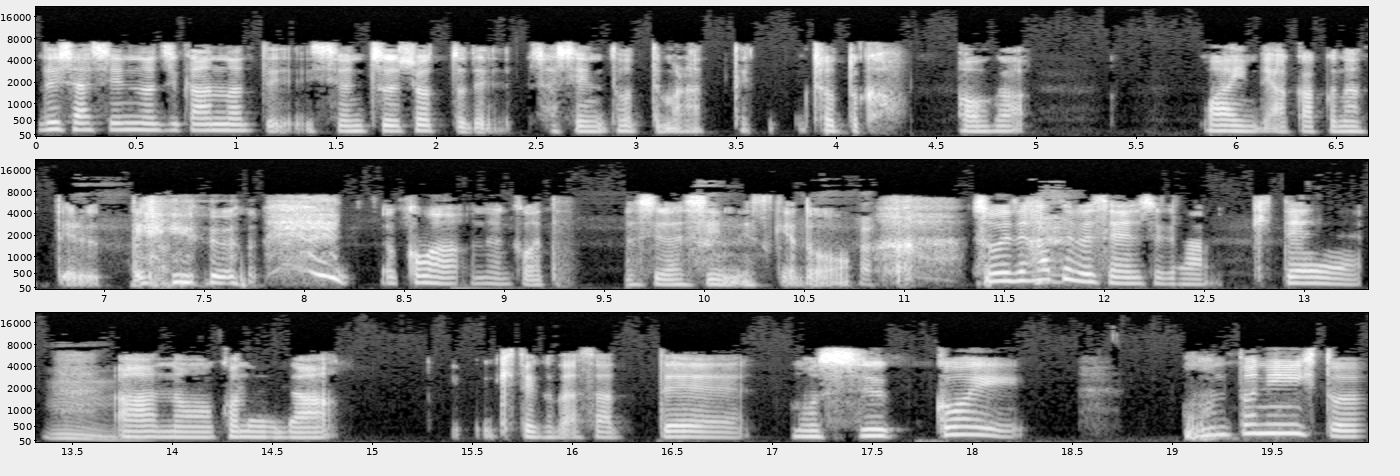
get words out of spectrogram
で、写真の時間になって一緒にツーショットで写真撮ってもらって、ちょっと顔顔がワインで赤くなってるっていう、そこはなんか私らしいんですけど、それで長谷部選手が来て、うん。あの、この間来てくださって、もうすっごい、本当にいい人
